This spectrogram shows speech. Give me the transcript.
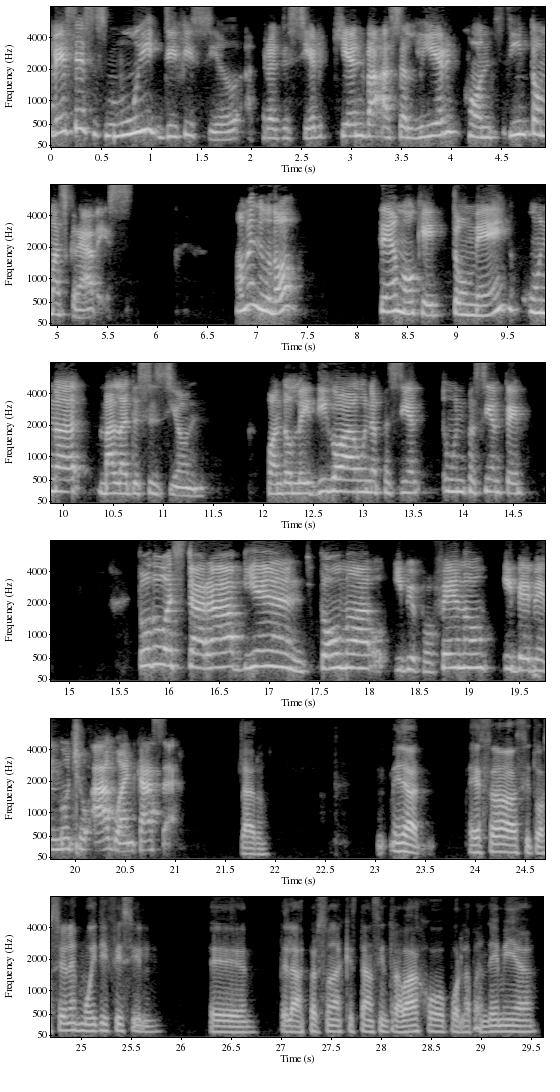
a veces es muy difícil predecir quién va a salir con síntomas graves. A menudo temo que tomé una mala decisión cuando le digo a una pacien- un paciente, todo estará bien, toma ibuprofeno y bebe mucho agua en casa. Claro. Mira, esa situación es muy difícil eh, de las personas que están sin trabajo por la pandemia,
